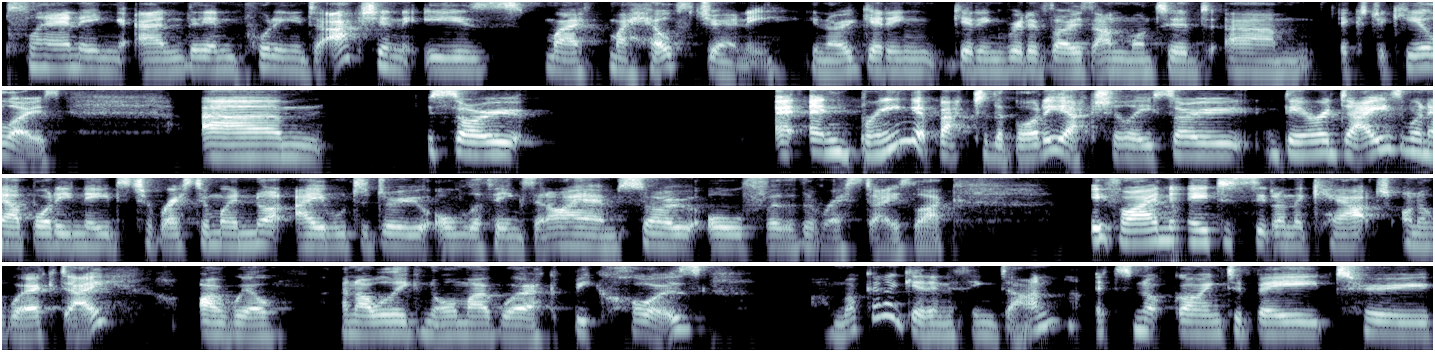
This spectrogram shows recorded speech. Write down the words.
planning and then putting into action is my my health journey you know getting getting rid of those unwanted um extra kilos um so and bringing it back to the body actually so there are days when our body needs to rest and we're not able to do all the things and i am so all for the rest days like if i need to sit on the couch on a work day I will, and I will ignore my work because I'm not going to get anything done. It's not going to be to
